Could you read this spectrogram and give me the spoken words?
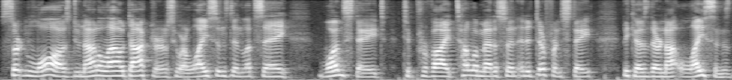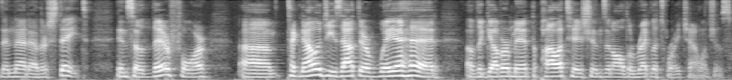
certain laws do not allow doctors who are licensed in, let's say, one state to provide telemedicine in a different state because they're not licensed in that other state. And so, therefore, um, technology is out there way ahead of the government, the politicians, and all the regulatory challenges.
